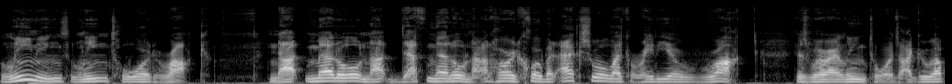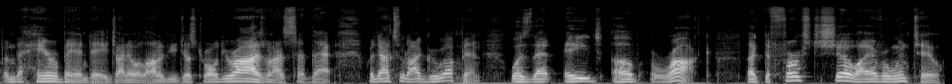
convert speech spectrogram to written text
leanings lean toward rock, not metal, not death metal, not hardcore, but actual like radio rock is where I lean towards. I grew up in the hair band age. I know a lot of you just rolled your eyes when I said that, but that's what I grew up in. Was that age of rock? Like the first show I ever went to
